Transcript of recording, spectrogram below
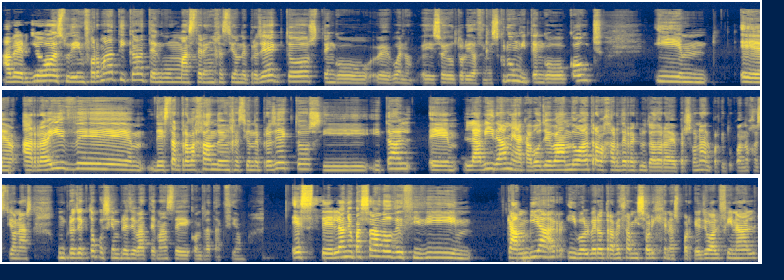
A ver, yo estudié informática, tengo un máster en gestión de proyectos, tengo, eh, bueno, eh, soy autoridad en Scrum y tengo coach. Y mm, eh, a raíz de, estar trabajando en gestión de proyectos y, tal, la vida me acabó llevando a trabajar de reclutadora de personal, porque tú cuando gestionas un proyecto, pues siempre lleva temas de contratación. Este, el año pasado decidí cambiar y volver otra vez a mis orígenes, porque yo al final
